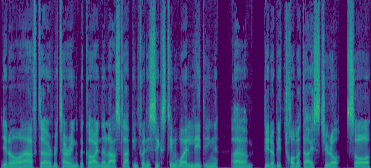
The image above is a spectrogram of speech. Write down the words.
you know, after retiring the car in the last lap in 2016 while leading, um, been a bit traumatized, you know. So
